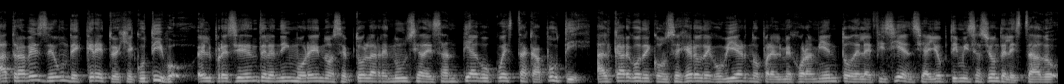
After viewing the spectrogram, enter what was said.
A través de un decreto ejecutivo, el presidente Lenín Moreno aceptó la renuncia de Santiago Cuesta Caputi al cargo de consejero de gobierno para el mejoramiento de la eficiencia y optimización del Estado.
